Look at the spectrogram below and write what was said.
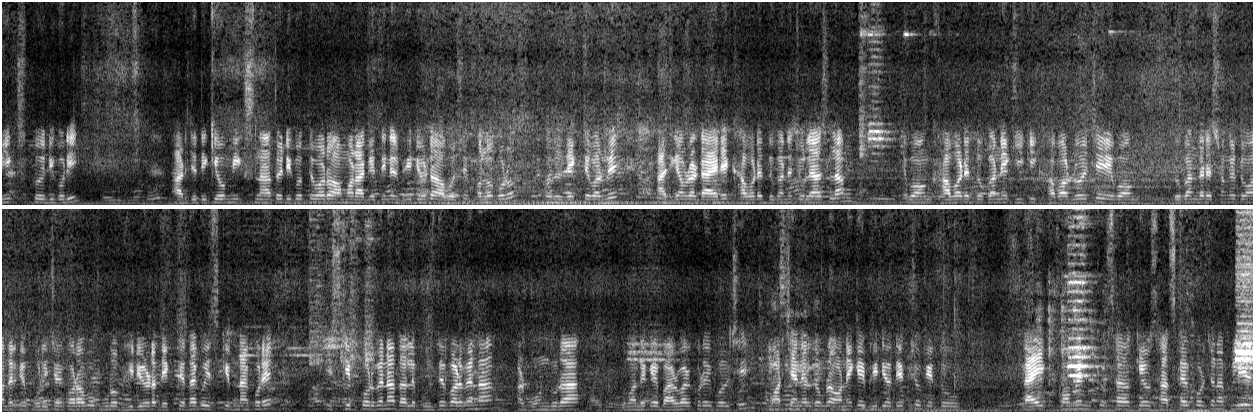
মিক্স তৈরি করি। আর যদি কেউ মিক্স না তৈরি করতে পারো, আমার আগের দিনের ভিডিওটা অবশ্যই ফলো করো, তাহলে দেখতে পারবে। আজকে আমরা ডাইরেক্ট খাবারের দোকানে চলে আসলাম এবং খাবারের দোকানে কি কি খাবার রয়েছে এবং দোকানদারের সঙ্গে তোমাদেরকে পরিচয় করাবো। পুরো ভিডিওটা দেখতে থাকো স্কিপ না করে। স্কিপ করবে না, তাহলে বুঝতে পারবে না। আর বন্ধুরা, তোমাদেরকে বারবার করেই বলছি, আমার চ্যানেল তোমরা অনেকেই ভিডিও দেখছ, কিন্তু লাইক কমেন্ট কেউ সাবস্ক্রাইব করছ না প্লিজ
